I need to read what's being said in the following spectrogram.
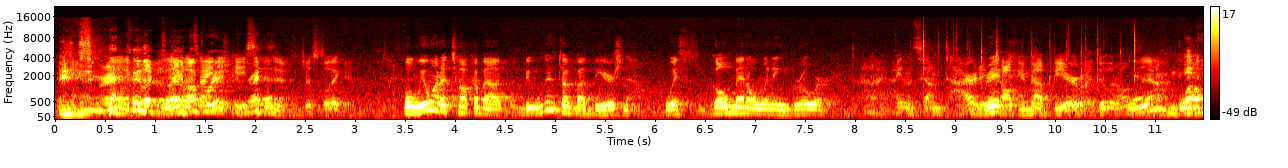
game, right? Exactly, like playing Little tiny Operation, pieces, right? it's just like it. Well, we want to talk about we're going to talk about beers now with gold medal winning brewer. I'm, I'm tired of Rick. talking about beer. I do it all the Yeah. time. Well,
